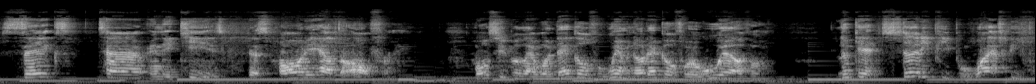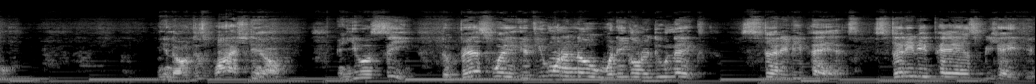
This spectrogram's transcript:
Sex, time, and their kids. That's all they have to offer. Most people are like, well, that go for women. No, that go for whoever. Look at, study people, watch people. You know, just watch them. And you will see. The best way, if you want to know what they're going to do next, study their past. Study their past behavior,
